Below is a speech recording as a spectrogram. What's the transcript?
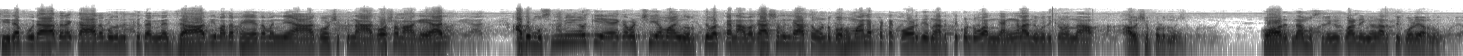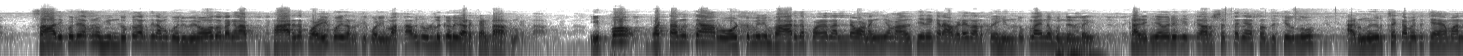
ചിര പുരാതന കാലം മുതൽക്ക് തന്നെ ജാതി മത ഭേദമന്യെ ആഘോഷിക്കുന്ന ആഘോഷമാകയാൽ അത് മുസ്ലിമീങ്ങൾക്ക് ഏകപക്ഷീയമായി നിർത്തിവെക്കാൻ അവകാശമില്ലാത്തതുകൊണ്ട് ബഹുമാനപ്പെട്ട കോടതി നടത്തിക്കൊണ്ടുപോകാൻ ഞങ്ങൾ അനുവദിക്കണമെന്ന് ആവശ്യപ്പെടുന്നു. കോടതി ആ മുസ്ലിങ്ങൾക്ക് വേണ്ടി നിങ്ങൾ നടത്തിക്കോളി പറഞ്ഞു. സാധിക്കോളി പറഞ്ഞു ഹിന്ദുക്കൾ നടത്തി നമുക്ക് ഒരു വിരോധം അല്ലെങ്കിൽ ആ ഭാരത പുഴയിൽ പോയി നടത്തിക്കോളി. മക്കാവിന്റെ ഉള്ളിക്കട് കിടക്കണ്ടായിരുന്നു ഇപ്പോ പട്ടാമത്തെ ആ റോട്ടുമിനും ഭാരതപ്പുഴ നല്ല ഉണങ്ങിയ മത്സ്യരേക്കർ അവിടെ നടത്തുന്ന ഹിന്ദുക്കൾ അതിന്റെ മുന്നിലുണ്ട് കഴിഞ്ഞ ഒരു വർഷത്തെ ഞാൻ ശ്രദ്ധിച്ചിരുന്നു. നീർച്ച committee chairman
